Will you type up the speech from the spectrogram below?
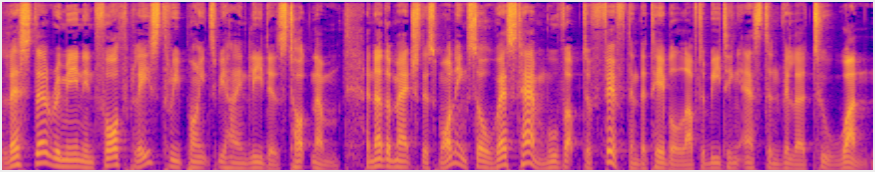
Leicester remain in fourth place, three points behind leaders Tottenham. Another match this morning saw West Ham move up to fifth in the table after beating Aston Villa 2 1.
